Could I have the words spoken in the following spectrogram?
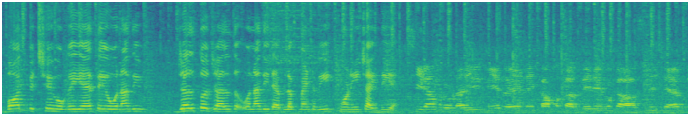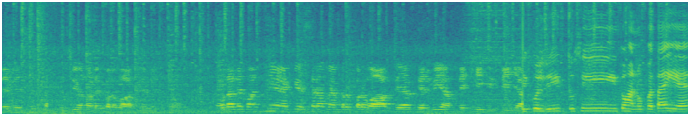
ਬਹੁਤ ਪਿੱਛੇ ਹੋ ਗਈ ਹੈ ਤੇ ਉਹਨਾਂ ਦੀ ਜਲਦ ਤੋਂ ਜਲਦ ਉਹਨਾਂ ਦੀ ਡਿਵੈਲਪਮੈਂਟ ਵੀ ਹੋਣੀ ਚਾਹੀਦੀ ਹੈ। ਸ਼੍ਰੀਰਾਮ ਅਰੋੜਾ ਜੀ ਵੀ ਮਿਹਰ ਰਹੇ ਨੇ ਕੰਮ ਕਰਦੇ ਨੇ ਵਿਕਾਸ ਦੇ ਸ਼ਹਿਰ ਦੇ ਵਿੱਚ ਤੁਸੀਂ ਉਹਨਾਂ ਦੇ ਪਰਿਵਾਰ ਦੇ ਵਿੱਚ ਹੋ। ਉਹਨਾਂ ਦੇ ਮਨ ਨਹੀਂ ਹੈ ਕਿ ਇਸ ਤਰ੍ਹਾਂ ਮੈਂਬਰ ਪਰਿਵਾਰ ਦੇ ਆ ਫਿਰ ਵੀ ਅਣਦੇਖੀ ਕੀਤੀ ਜਾ ਬਿਲਕੁਲ ਜੀ ਤੁਸੀਂ ਤੁਹਾਨੂੰ ਪਤਾ ਹੀ ਹੈ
